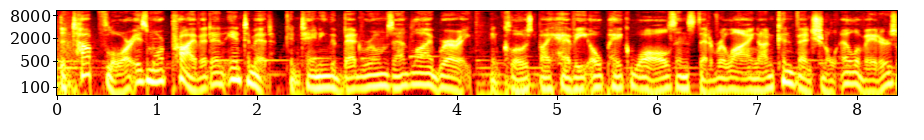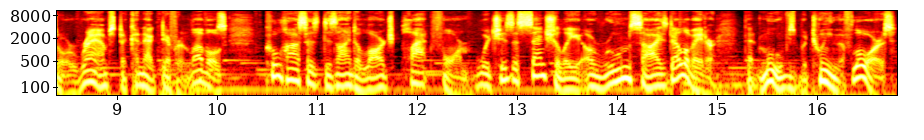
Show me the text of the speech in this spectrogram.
The top floor is more private and intimate, containing the bedrooms and library, enclosed by heavy opaque walls instead of relying on conventional elevators or ramps to connect different levels. Koolhaas has designed a large platform, which is essentially a room-sized elevator that moves between the floors.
